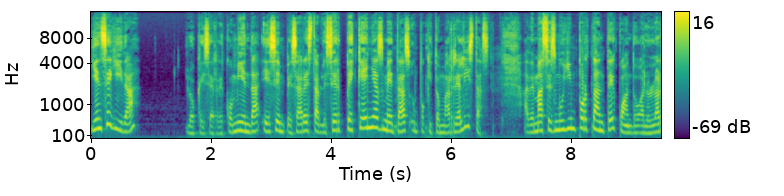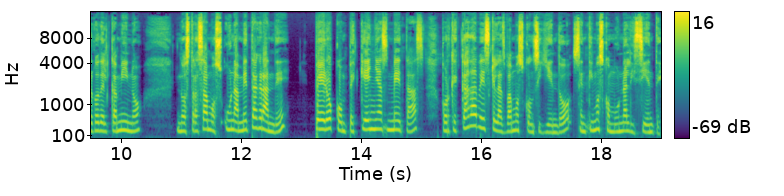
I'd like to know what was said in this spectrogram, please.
Y enseguida lo que se recomienda es empezar a establecer pequeñas metas un poquito más realistas. Además, es muy importante cuando a lo largo del camino nos trazamos una meta grande, pero con pequeñas metas, porque cada vez que las vamos consiguiendo sentimos como un aliciente.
